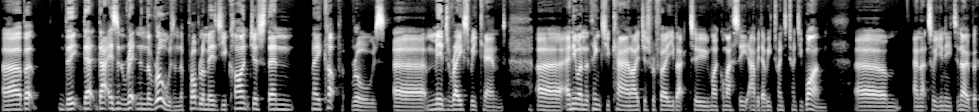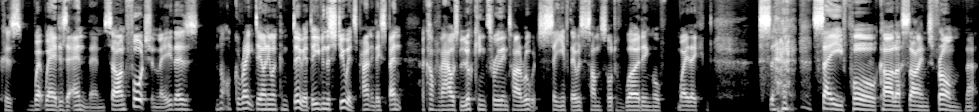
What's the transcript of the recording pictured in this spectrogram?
Uh, but the, that that isn't written in the rules, and the problem is you can't just then make up rules uh, mid race weekend. Uh, anyone that thinks you can, I just refer you back to Michael Masi, Abu Dhabi 2021. Um, and that's all you need to know because where, where, does it end then? So unfortunately, there's not a great deal anyone can do it. Even the stewards, apparently, they spent a couple of hours looking through the entire rule to see if there was some sort of wording or way they could save poor Carlos Sainz from that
